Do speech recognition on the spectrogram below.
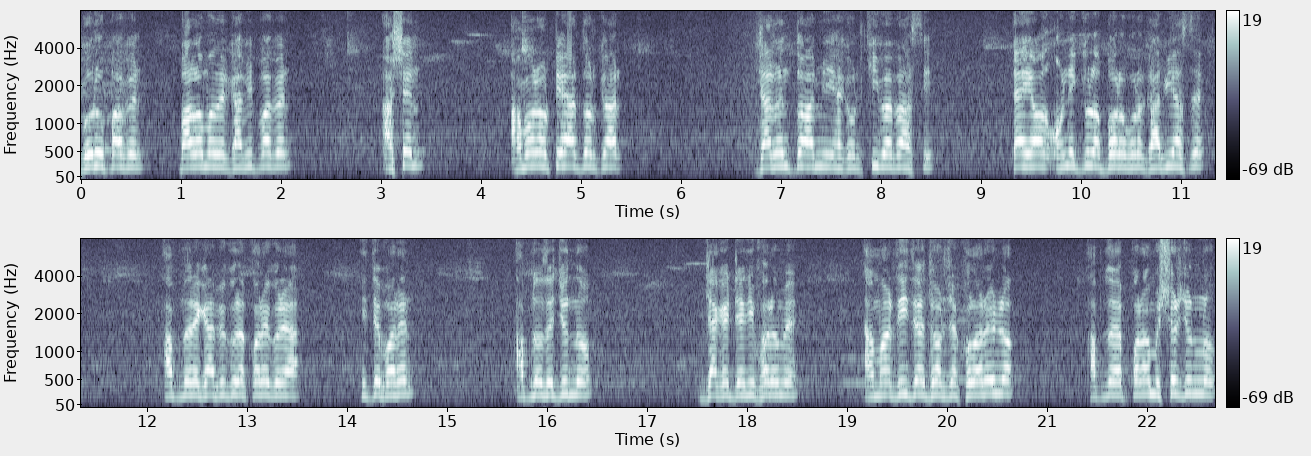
গরু পাবেন, ভালো মানের গাভী পাবেন। আসেন, আমারও টেয়ার দরকার। জানেন তো আমি এখন কীভাবে আছি। তাই অনেকগুলো বড় বড় গাভী আছে। আপনারা গাভীগুলো করে করে নিতে পারেন। আপনাদের জন্য জায়গায় ডেয়ারি ফার্মে আমার হৃদয় দরজা খোলা রইল। আপনার পরামর্শের জন্য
